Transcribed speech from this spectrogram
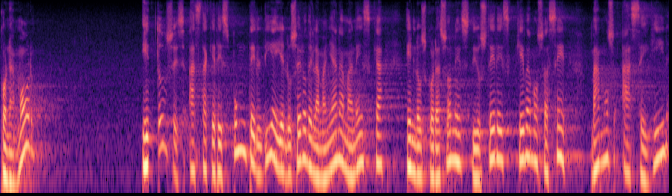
Con amor. Y entonces, hasta que despunte el día y el lucero de la mañana amanezca en los corazones de ustedes, ¿qué vamos a hacer? Vamos a seguir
